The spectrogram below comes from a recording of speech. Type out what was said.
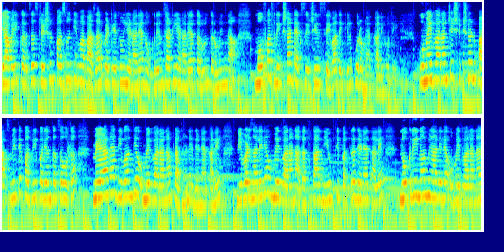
यावेळी कर्जत स्टेशनपासून किंवा बाजारपेठेतून येणाऱ्या नोकरींसाठी येणाऱ्या तरुण तरुणींना मोफत रिक्षा टॅक्सीची सेवा देखील पुरवण्यात आली होती. उमेदवारांचे शिक्षण पाचवी ते पदवीपर्यंतचं होतं. तेराव्या दिवंगे उमेदवारांना प्राधान्य देण्यात आले. निवड झालेल्या उमेदवारांना तत्काळ नियुक्ती पत्र देण्यात आले. नोकरी न मिळालेल्या उमेदवारांना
